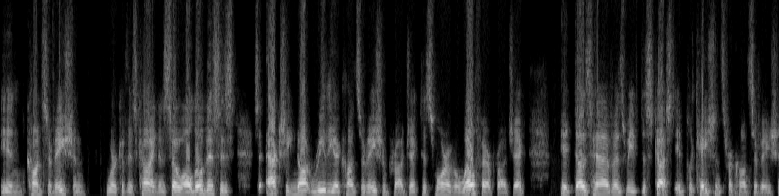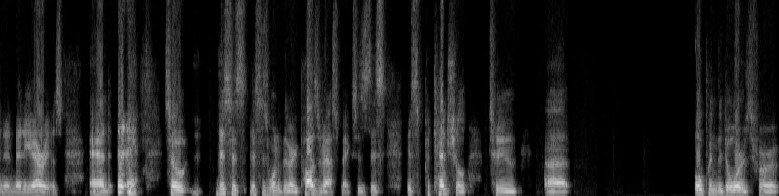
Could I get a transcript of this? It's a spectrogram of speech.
in conservation work of this kind. And so, although this is actually not really a conservation project, it's more of a welfare project, it does have, as we've discussed, implications for conservation in many areas. And so this is this is one of the very positive aspects is this this potential to uh, open the doors for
